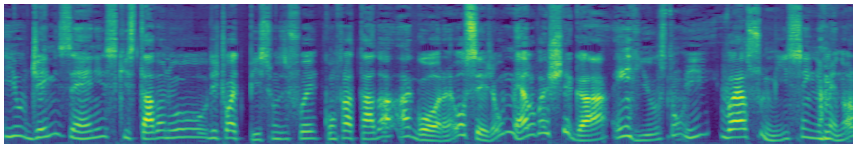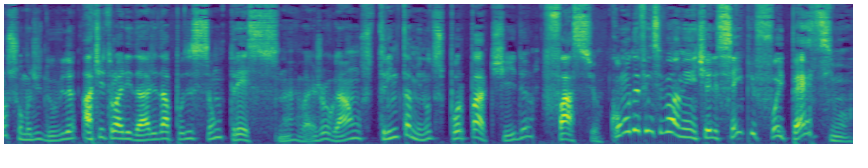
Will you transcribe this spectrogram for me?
e o James Ennis, que estava no Detroit Pistons e foi contratado agora. Ou seja, o Melo vai chegar em Houston e vai assumir, sem a menor soma de dúvida, a titularidade da posição 3. Né? Vai jogar uns 30 minutos por partida, fácil. Como defensivamente ele sempre foi péssimo,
